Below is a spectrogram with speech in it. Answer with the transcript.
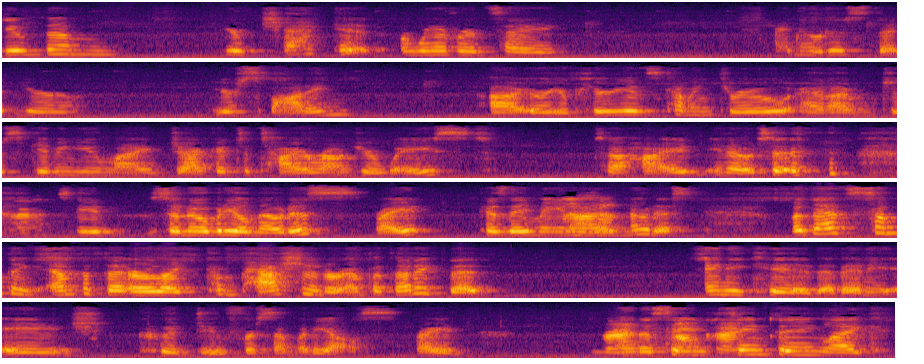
give them your jacket or whatever and say, "I noticed that you're you're spotting." Uh, or your period's coming through, and I'm just giving you my jacket to tie around your waist to hide, you know, to you, so nobody will notice, right? Because they may not mm-hmm. notice. But that's something empathetic or like compassionate or empathetic that any kid of any age could do for somebody else, right? Right. And the same okay. same thing like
